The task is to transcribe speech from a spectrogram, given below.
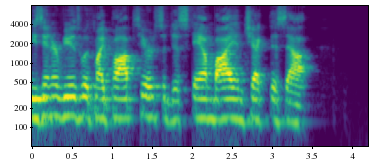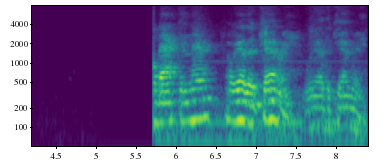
these interviews with my pops here, so just stand by and check this out. Back in there. Oh yeah, the cannery. We had the cannery.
